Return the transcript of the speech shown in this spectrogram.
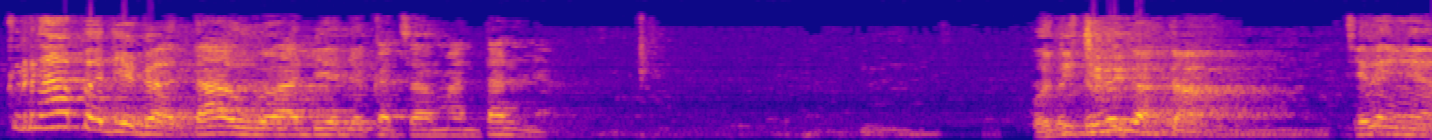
kenapa dia gak tahu bahwa dia dekat sama mantannya Berarti Betul cewek nggak? kita. ceweknya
